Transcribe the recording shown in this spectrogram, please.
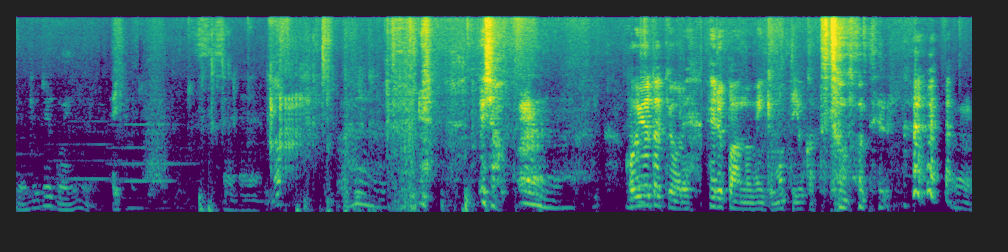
寝ればいいせーの。よいしょこういう時俺ヘルパーの免許持ってよかったと思ってる。うん。うん。よ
